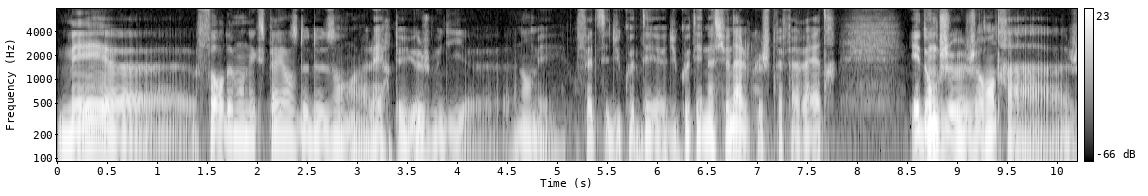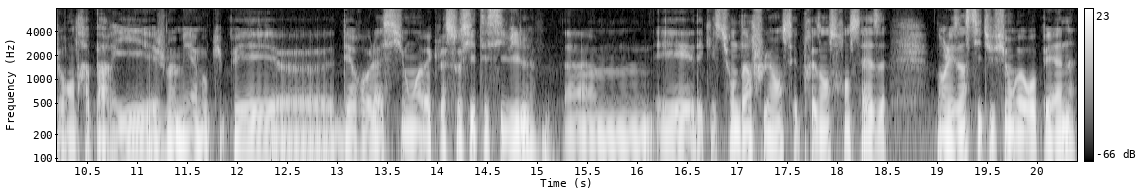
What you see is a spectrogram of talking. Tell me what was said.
mais fort de mon expérience de deux ans à la RPE, je me dis non mais en fait c'est du côté du côté national que je préférerais être. Et donc je, rentre à je rentre à Paris et je me mets à m'occuper euh, des relations avec la société civile euh, et des questions d'influence et de présence française dans les institutions européennes.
